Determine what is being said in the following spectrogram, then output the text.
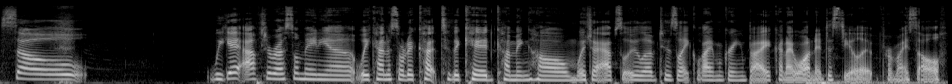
So we get after WrestleMania, we kind of sort of cut to the kid coming home, which I absolutely loved his like lime green bike and I wanted to steal it for myself.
